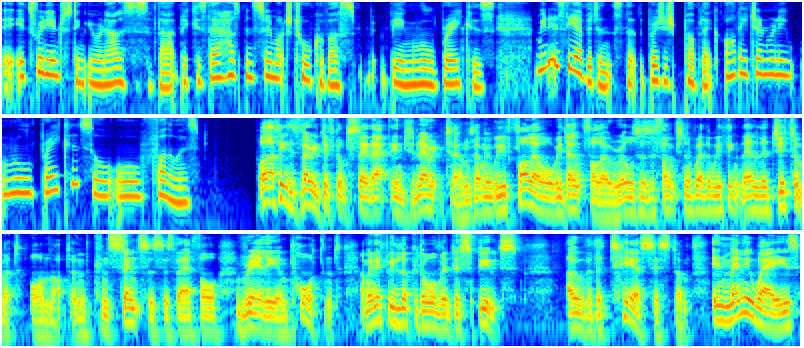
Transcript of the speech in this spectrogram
It's really interesting your analysis of that because there has been so much talk of us being rule breakers. I mean, is the evidence that the British public are they generally rule breakers or, or followers? Well, I think it's very difficult to say that in generic terms. I mean, we follow or we don't follow rules as a function of whether we think they're legitimate or not, and consensus is therefore really important. I mean, if we look at all the disputes over the tier system. In many ways,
